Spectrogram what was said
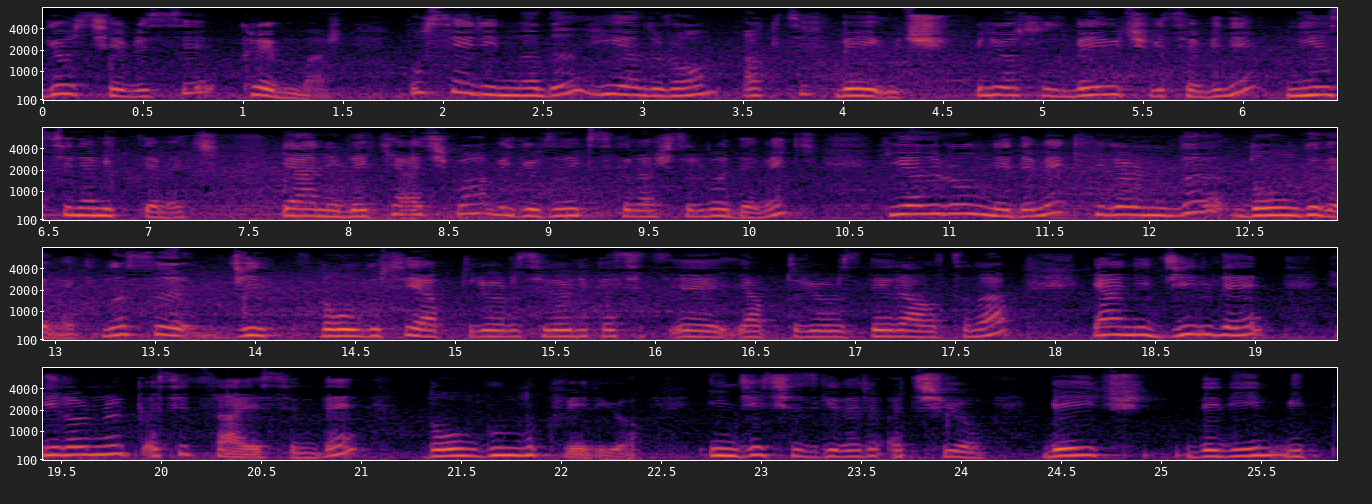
göz çevresi kremi var. Bu serinin adı Hyaluron Aktif B3. Biliyorsunuz B3 vitamini niasinamid demek. Yani leke açma ve gözenek sıkılaştırma demek. Hyaluron ne demek? Hyaluron da dolgu demek. Nasıl cilt dolgusu yaptırıyoruz, hyaluronik asit e, yaptırıyoruz deri altına. Yani cilde hyaluronik asit sayesinde dolgunluk veriyor. İnce çizgileri açıyor. B3 dediğim vit-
